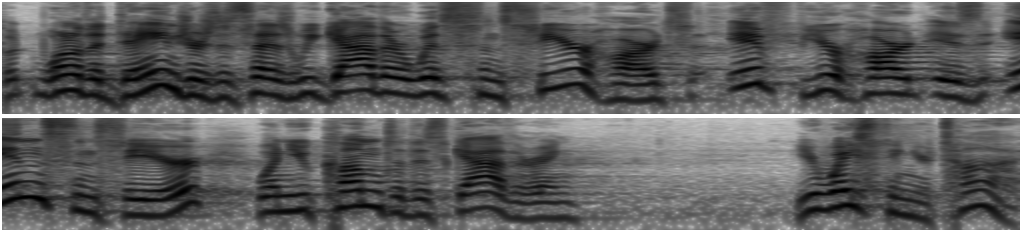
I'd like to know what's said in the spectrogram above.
But one of the dangers, it says, we gather with sincere hearts. If your heart is insincere when you come to this gathering, you're wasting your time.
